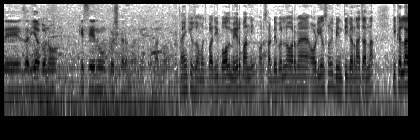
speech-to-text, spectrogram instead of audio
ਤੇ ਜ਼ਰੀਆ ਬਣੋ ਕਿਸੇ ਨੂੰ ਖੁਸ਼ ਕਰਨ ਦਾ। ਧੰਨਵਾਦ। ਥੈਂਕ ਯੂ ਸੋ ਮਚ ਭਾਜੀ, ਬਹੁਤ ਮਿਹਰਬਾਨੀ ਔਰ ਸਾਡੇ ਵੱਲੋਂ, ਔਰ ਮੈਂ ਆਡੀਅנס ਨੂੰ ਵੀ ਬੇਨਤੀ ਕਰਨਾ ਚਾਹਨਾ ਕਿ ਇਕੱਲਾ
